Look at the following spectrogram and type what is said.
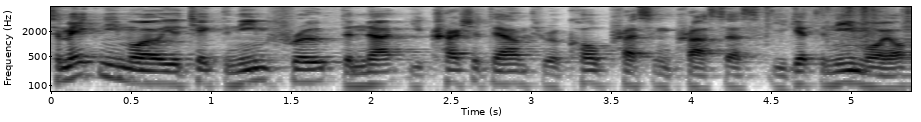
To make neem oil, you take the neem fruit, the nut, you crush it down through a cold pressing process, you get the neem oil,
